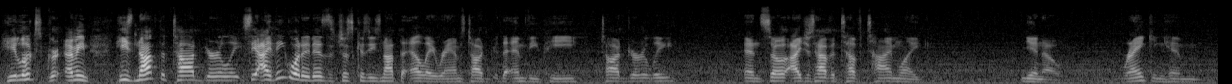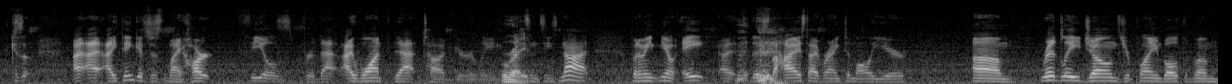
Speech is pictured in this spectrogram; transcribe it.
he looks great. I mean, he's not the Todd Gurley. See, I think what it is is just because he's not the LA Rams Todd, the MVP Todd Gurley, and so I just have a tough time, like, you know, ranking him because I, I, I think it's just my heart feels for that. I want that Todd Gurley, Right. Since he's not, but I mean, you know, eight. Uh, this is the highest I've ranked him all year. Um, Ridley Jones, you're playing both of them.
